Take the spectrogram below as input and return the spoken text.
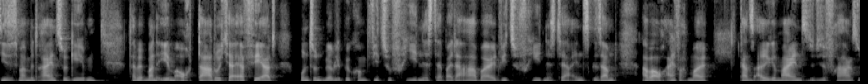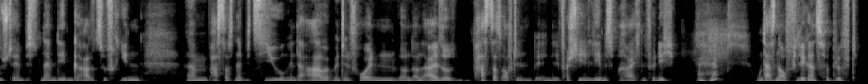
dieses mal mit reinzugeben, damit man eben auch dadurch ja erfährt und so einen Überblick bekommt, wie zufrieden ist er bei der Arbeit, wie zufrieden ist er insgesamt, aber auch einfach mal ganz allgemein so diese Frage zu stellen, bist du in deinem Leben gerade zufrieden? Ähm, passt das in der Beziehung, in der Arbeit, mit den Freunden und, und also passt das auf den, in den verschiedenen Lebensbereichen für dich? Mhm. Und da sind auch viele ganz verblüfft.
